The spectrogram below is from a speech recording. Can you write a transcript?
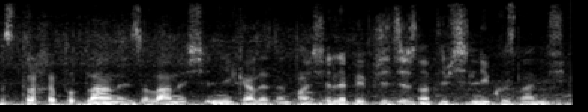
Jest trochę podlany, zolany silnik, ale ten pan się lepiej przecież na tym silniku zna niż ja.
